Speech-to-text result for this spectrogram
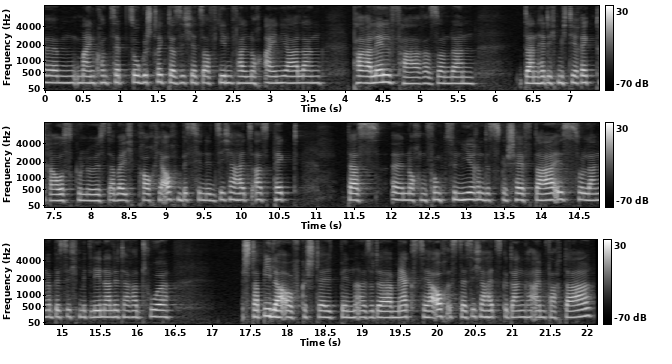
ähm, mein Konzept so gestrickt, dass ich jetzt auf jeden Fall noch ein Jahr lang parallel fahre, sondern dann hätte ich mich direkt rausgelöst. Aber ich brauche ja auch ein bisschen den Sicherheitsaspekt, dass äh, noch ein funktionierendes Geschäft da ist, solange bis ich mit Lena Literatur stabiler aufgestellt bin. Also da merkst du ja auch, ist der Sicherheitsgedanke einfach da.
